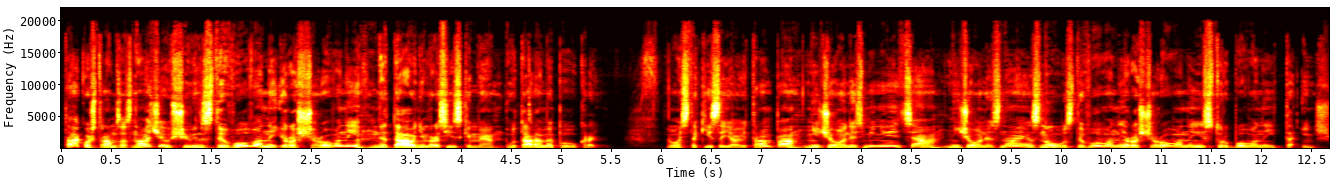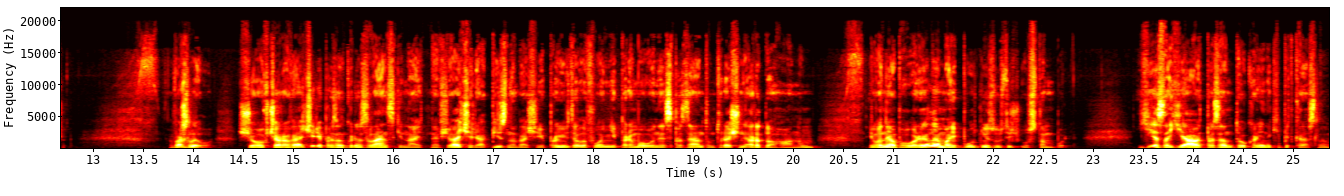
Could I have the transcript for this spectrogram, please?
Також Трамп зазначив, що він здивований і розчарований недавніми російськими ударами по Україні. Ось такі заяви Трампа. Нічого не змінюється, нічого не знає, знову здивований, розчарований, стурбований та інше. Важливо, що вчора ввечері президент України Зеленський, навіть не ввечері, а пізно ввечері, провів телефонні перемовини з президентом Туреччини Ердоганом, і вони обговорили майбутню зустріч у Стамбулі. Є заяви президента України, який підкреслив,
